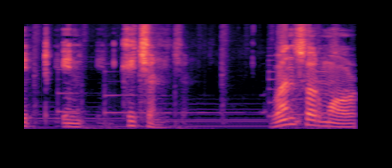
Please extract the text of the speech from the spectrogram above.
it in kitchen. Once or more,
